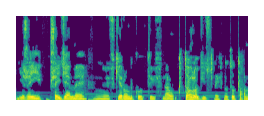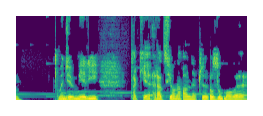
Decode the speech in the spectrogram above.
jeżeli przejdziemy w kierunku tych nauk teologicznych, no to tam będziemy mieli takie racjonalne czy rozumowe e,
